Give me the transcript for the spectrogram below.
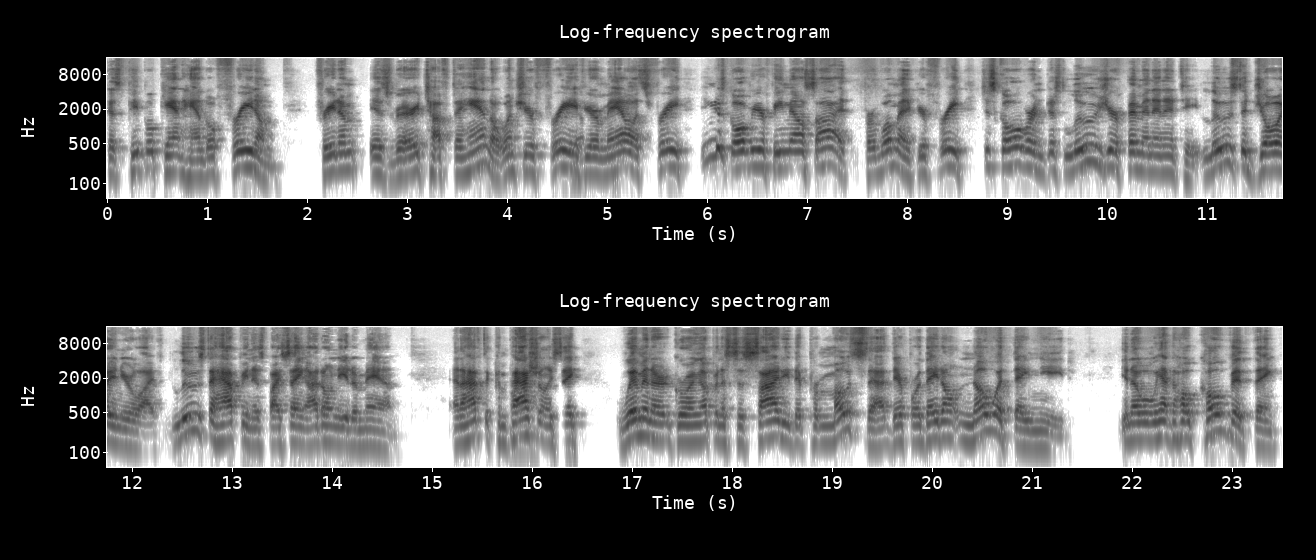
Because people can't handle freedom. Freedom is very tough to handle. Once you're free, yep. if you're a male, it's free. You can just go over your female side. For a woman, if you're free, just go over and just lose your femininity, lose the joy in your life, lose the happiness by saying, I don't need a man. And I have to compassionately say, women are growing up in a society that promotes that. Therefore, they don't know what they need. You know, when we had the whole COVID thing,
